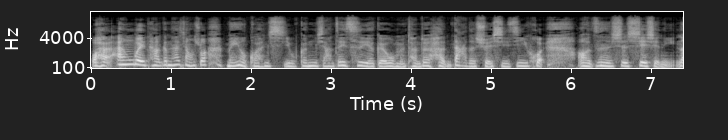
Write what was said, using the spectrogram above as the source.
我还安慰他，跟他讲说：“没有关系，我跟你讲，这次也给我们团队很大的学习机会哦，真的是谢谢你。那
